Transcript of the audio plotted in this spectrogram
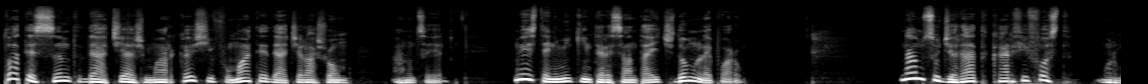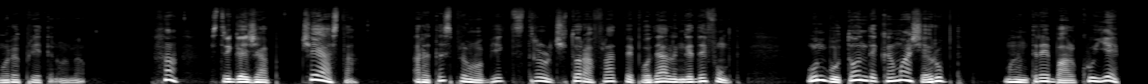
Toate sunt de aceeași marcă și fumate de același om, anunță el. Nu este nimic interesant aici, domnule Poirot. N-am sugerat că ar fi fost, murmură prietenul meu. Ha, strigă Jap, ce e asta? Arătă spre un obiect strălucitor aflat pe podea lângă defunct. Un buton de cămașe rupt. Mă întreb al cui e.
